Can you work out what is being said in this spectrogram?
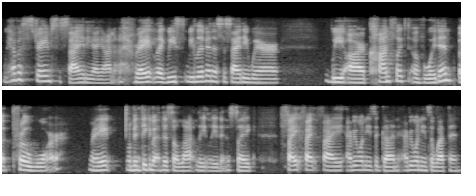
we have a strange society, Ayana, right? Like we we live in a society where we are conflict avoidant but pro war, right? I've been thinking about this a lot lately that it's like fight, fight, fight. Everyone needs a gun, everyone needs a weapon,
